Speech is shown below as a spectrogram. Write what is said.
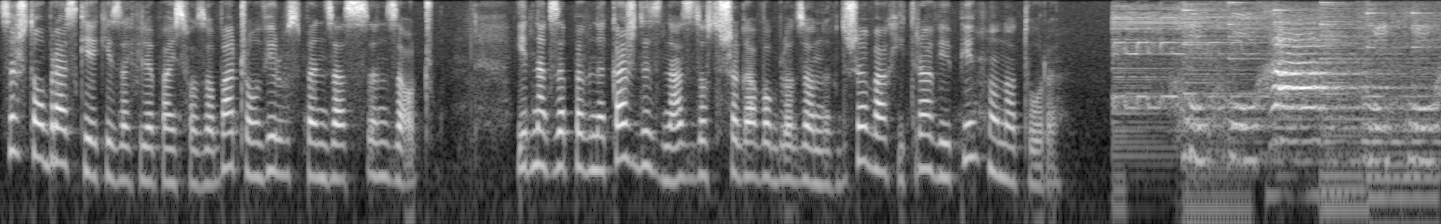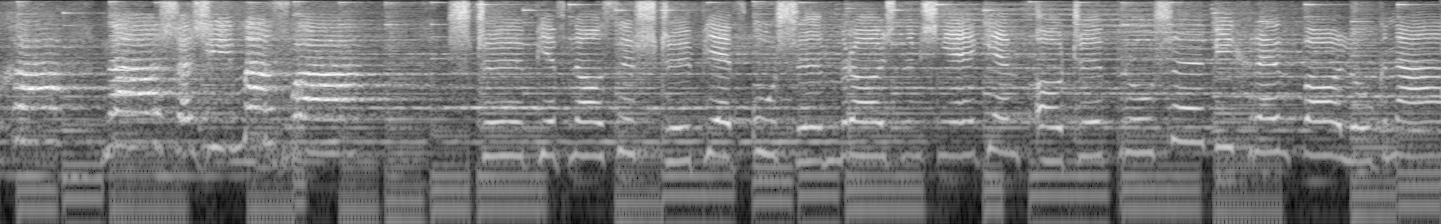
Zresztą obrazki, jakie za chwilę Państwo zobaczą, wielu spędza sen z oczu. Jednak zapewne każdy z nas dostrzega w oblodzonych drzewach i trawie piękno natury. Szczypie w nosy, szczypie w uszy, mroźnym śniegiem w oczy pruszy, wichrem polu gna.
